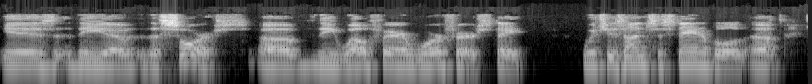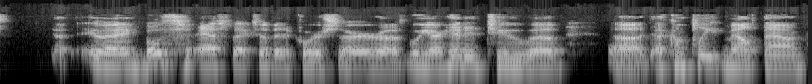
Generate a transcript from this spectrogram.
is the uh, the source of the welfare warfare state, which is unsustainable. Uh, uh, both aspects of it, of course, are uh, we are headed to uh, uh a complete meltdown.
